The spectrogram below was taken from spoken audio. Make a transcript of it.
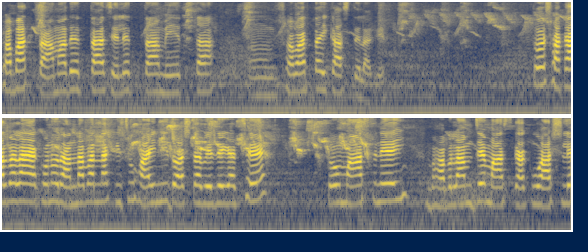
সবার তা, আমাদের তা, ছেলের তা, মেয়ের তা সবার তাই কাচতে লাগে। তো সকালবেলা এখনও রান্নাবান্না কিছু হয়নি, দশটা বেজে গেছে। তো মাছ নেই, ভাবলাম যে মাছ কাকু আসলে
